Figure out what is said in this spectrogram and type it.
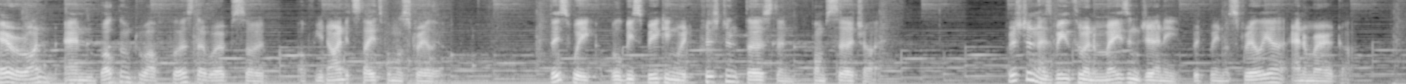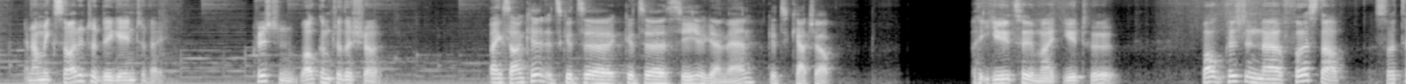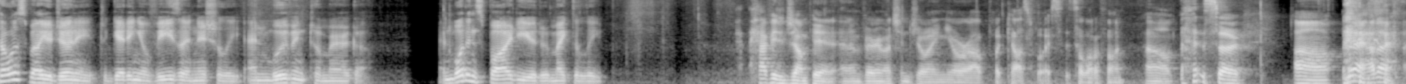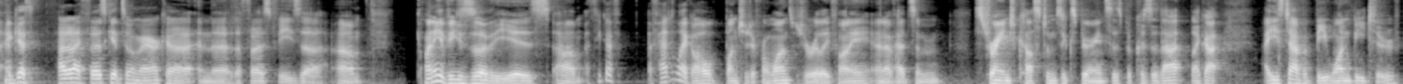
Hey everyone, and welcome to our first ever episode of United States from Australia. This week, we'll be speaking with Christian Thurston from Searcheye. Christian has been through an amazing journey between Australia and America, and I'm excited to dig in today. Christian, welcome to the show. Thanks, Ankit. It's good to good to see you again, man. Good to catch up. You too, mate. You too. Well, Christian, uh, first up, so tell us about your journey to getting your visa initially and moving to America, and what inspired you to make the leap. Happy to jump in, and I'm very much enjoying your uh, podcast voice. It's a lot of fun. Um, so, uh, yeah, I, I, guess how did I first get to America and the the first visa? Um, plenty of visas over the years. Um, I think I've I've had like a whole bunch of different ones, which are really funny, and I've had some strange customs experiences because of that. Like I, I used to have a B one, B two,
